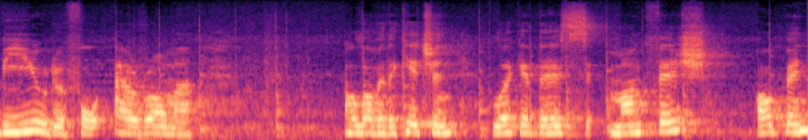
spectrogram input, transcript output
Beautiful aroma all over the kitchen. Look at this monkfish. Open,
